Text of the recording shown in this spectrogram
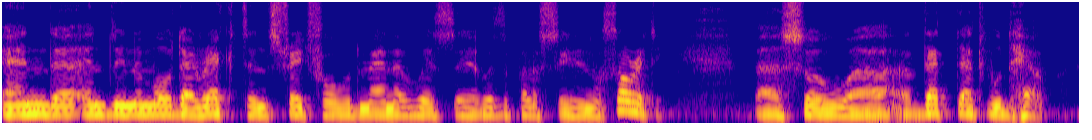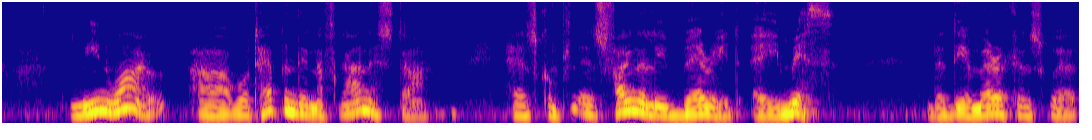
and uh, and in a more direct and straightforward manner with uh, with the Palestinian Authority. Uh, so uh, that that would help. Meanwhile, uh, what happened in Afghanistan has, compl- has finally buried a myth that the Americans were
